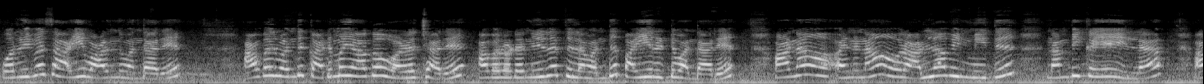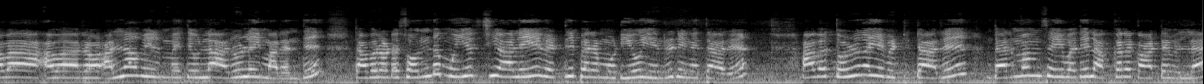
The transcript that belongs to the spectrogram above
ஒரு விவசாயி வாழ்ந்து வந்தார். அவர் வந்து கடுமையாக உழைச்சாரு. அவரோட நிலத்தில் வந்து பயிரிட்டு வந்தார். ஆனால் என்னன்னா அவர் அல்லாவின் மீது நம்பிக்கையே இல்லை. அவ அவர் அல்லாவின் மீது உள்ள அருளை மறந்து அவரோட சொந்த முயற்சியாலேயே வெற்றி பெற முடியும் என்று நினைத்தாரு. அவர் தொழுகையை விட்டுட்டாரு. தர்மம் செய்வதில் அக்கறை காட்டவில்லை.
